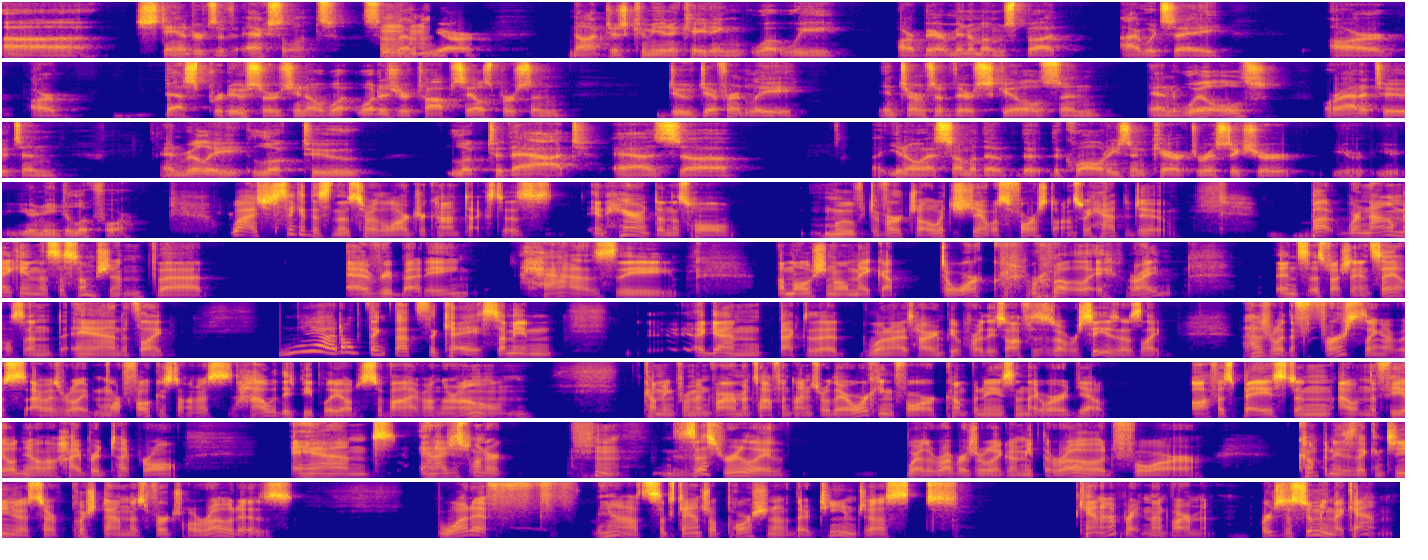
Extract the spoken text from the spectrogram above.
uh, standards of excellence so mm-hmm. that we are not just communicating what we are bare minimums, but I would say our our best producers. You know, what what does your top salesperson do differently in terms of their skills and and wills or attitudes, and and really look to look to that as uh, you know as some of the, the the qualities and characteristics you're you you need to look for. Well, I was just thinking this in the sort of the larger context is inherent in this whole move to virtual, which yeah was forced on us. We had to do. But we're now making this assumption that everybody has the emotional makeup to work remotely, right? And especially in sales. And and it's like, yeah, I don't think that's the case. I mean, again, back to the when I was hiring people for these offices overseas, I was like, that was really the first thing I was I was really more focused on is how would these people be able to survive on their own, coming from environments oftentimes where they were working for companies and they were you know office based and out in the field, you know, the hybrid type role, and and I just wonder, hmm, is this really where the rubber is really going to meet the road for companies that continue to sort of push down this virtual road? Is what if know a substantial portion of their team just can't operate in that environment. We're just assuming they can.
